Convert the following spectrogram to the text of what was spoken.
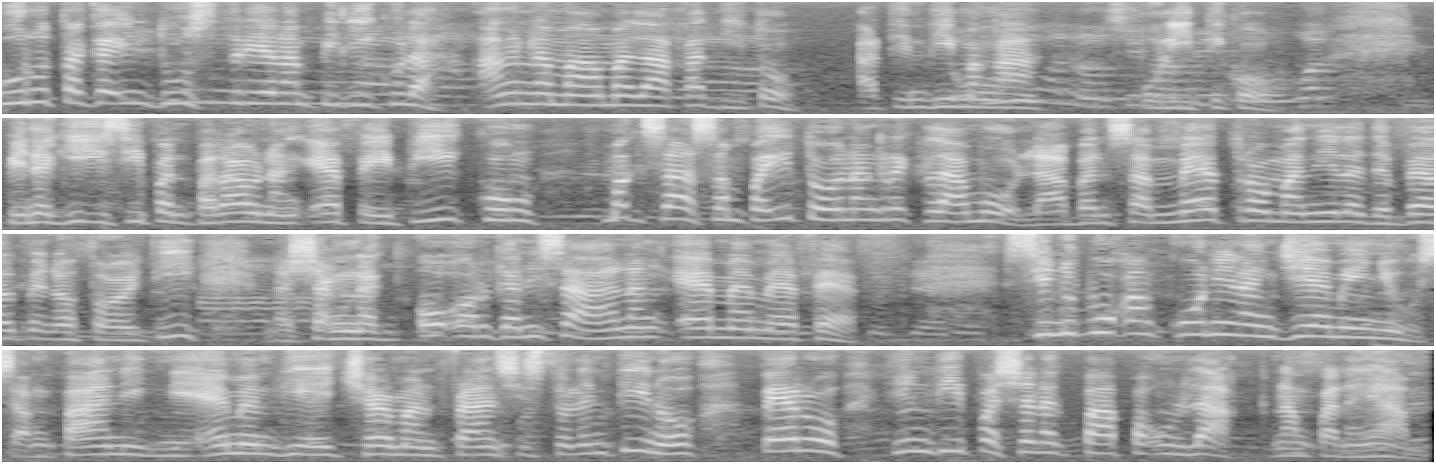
puro taga-industriya ng pelikula ang namamalakad dito at hindi mga politiko. Pinag-iisipan pa raw ng FAP kung magsasampa ito ng reklamo laban sa Metro Manila Development Authority na siyang nag-oorganisa ng MMFF. Sinubukan kunin ng GMA News ang panig ni MMDA Chairman Francis Tolentino pero hindi pa siya nagpapaunlak ng panayam.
